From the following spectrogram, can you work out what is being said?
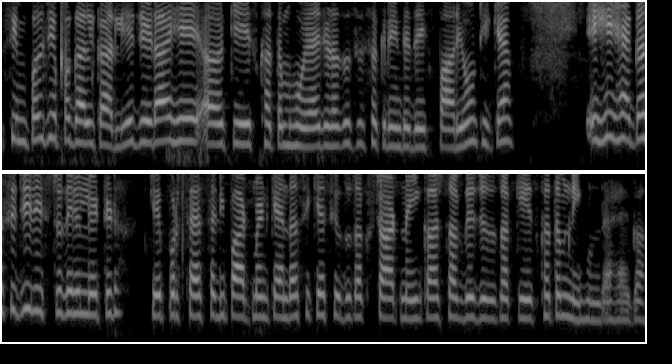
ਸਿੰਪਲ ਜੇ ਆਪਾਂ ਗੱਲ ਕਰ ਲਈਏ, ਜਿਹੜਾ ਇਹ ਕੇਸ ਖਤਮ ਹੋਇਆ, ਜਿਹੜਾ ਤੁਸੀਂ ਸਕਰੀਨ ਤੇ ਦੇਖ ਪਾ ਰਹੇ ਹੋ, ਠੀਕ ਹੈ? ਇਹ ਹੈਗਾ ਸੀ ਜੀ ਲਿਸਟ ਦੇ ਰਿਲੇਟਡ ਕਿ ਪ੍ਰੋਸੈਸ ਡਿਪਾਰਟਮੈਂਟ ਕਹਿੰਦਾ ਸੀ ਕਿ ਅਸੀਂ ਉਦੋਂ ਤੱਕ ਸਟਾਰਟ ਨਹੀਂ ਕਰ ਸਕਦੇ, ਜਦੋਂ ਤੱਕ ਕੇਸ ਖਤਮ ਨਹੀਂ ਹੁੰਦਾ ਹੈਗਾ।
